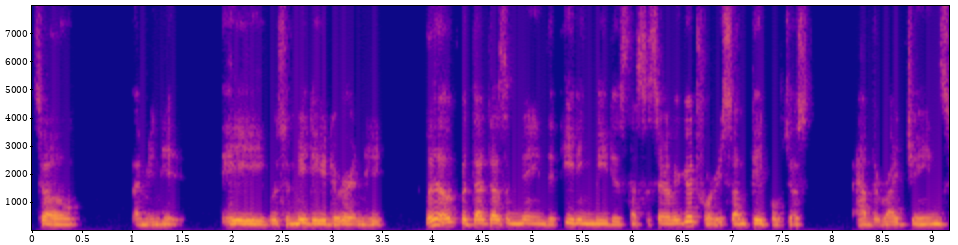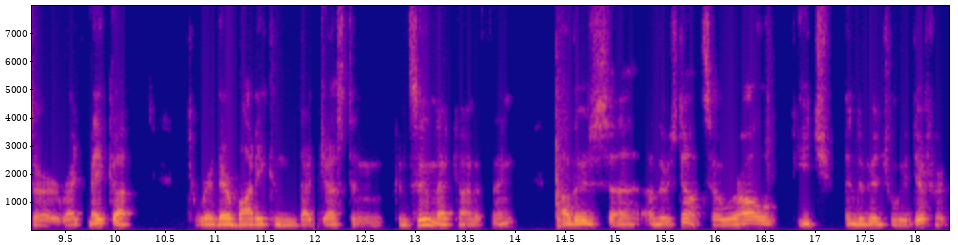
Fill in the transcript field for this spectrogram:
So, I mean, he he was a meat eater, and he lived, but that doesn't mean that eating meat is necessarily good for you. Some people just have the right genes or right makeup to where their body can digest and consume that kind of thing. Others, uh, others don't. So we're all each individually different.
